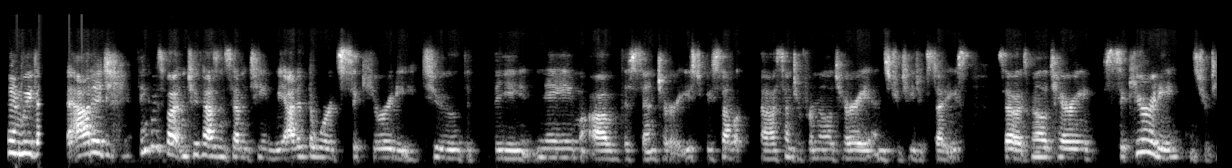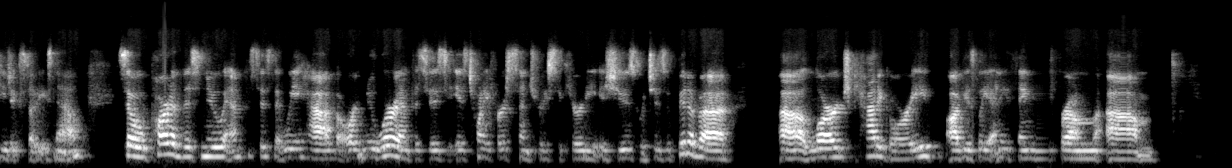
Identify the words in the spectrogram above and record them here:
And we've added, I think it was about in 2017, we added the word security to the, the name of the center. It used to be uh, Center for Military and Strategic Studies. So it's military security and strategic studies now. So part of this new emphasis that we have, or newer emphasis, is 21st century security issues, which is a bit of a, a large category. Obviously, anything from um,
